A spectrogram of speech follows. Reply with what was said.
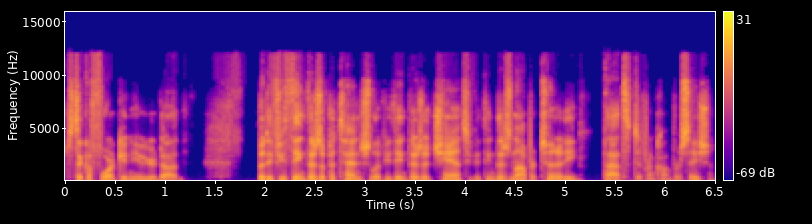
stick a fork in you you're done. But if you think there's a potential if you think there's a chance if you think there's an opportunity that's a different conversation.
